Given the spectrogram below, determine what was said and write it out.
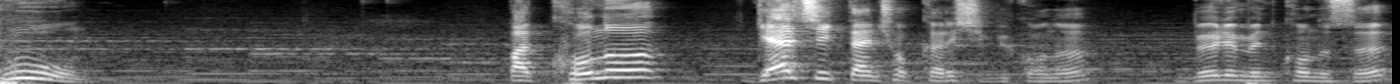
Boom. Bak konu gerçekten çok karışık bir konu. Bölümün konusu.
